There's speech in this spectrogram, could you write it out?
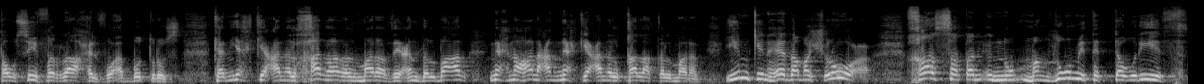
توصيف الراحل فؤاد بطرس. كان يحكي عن الحذر المرضي عند البعض نحن هون عم نحكي عن القلق المرض يمكن هذا مشروع خاصة أنه منظومة التوريث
